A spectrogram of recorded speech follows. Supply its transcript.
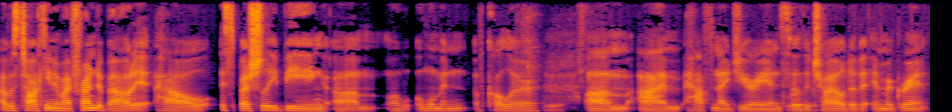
I was talking to my friend about it, how, especially being um, a, a woman of color, um, I'm half Nigerian, so the child of an immigrant,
